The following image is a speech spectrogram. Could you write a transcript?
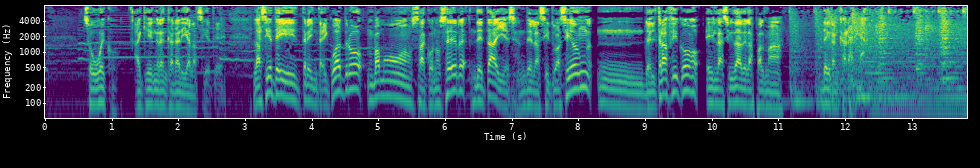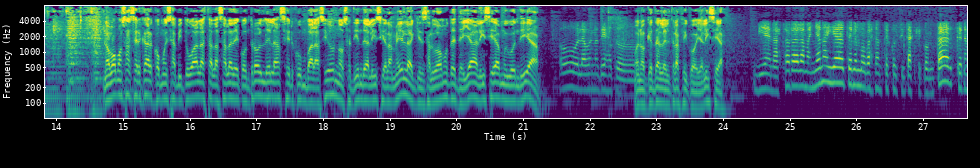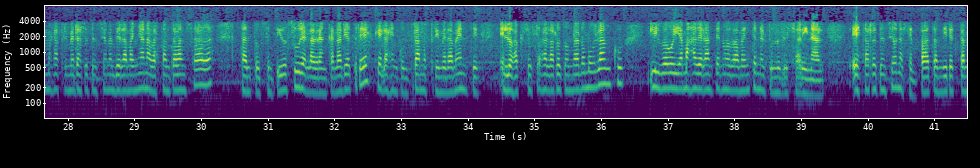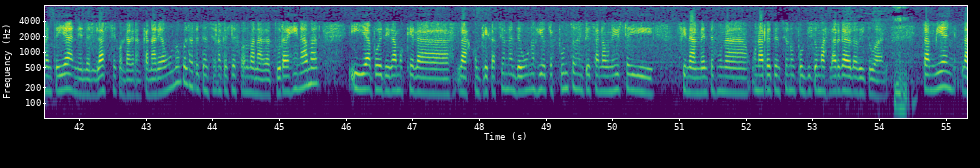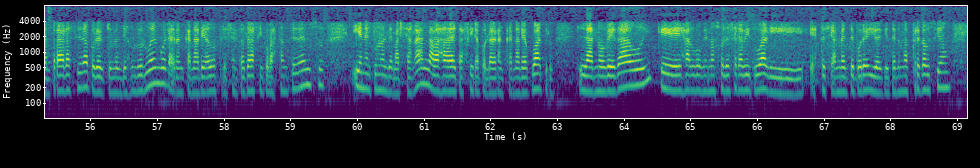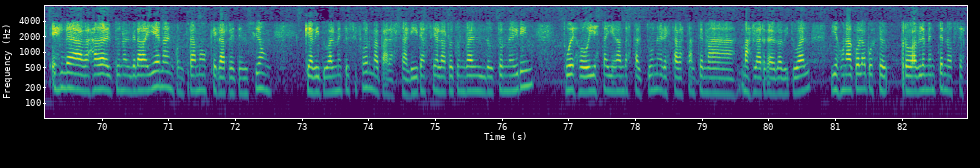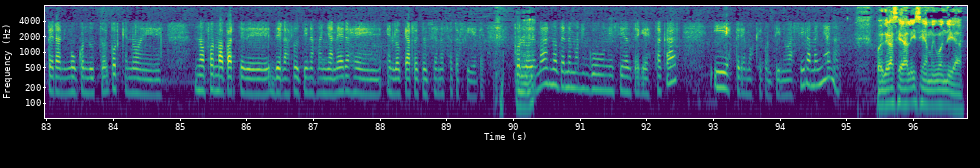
su hueco aquí en Gran Canaria a las 7. Las 7 y 34 vamos a conocer detalles de la situación mm, del tráfico en la ciudad de Las Palmas de Gran Canaria. Nos vamos a acercar, como es habitual, hasta la sala de control de la circunvalación. Nos atiende Alicia Lamela, a quien saludamos desde ya. Alicia, muy buen día. Hola, buenos días a todos. Bueno, ¿qué tal el tráfico hoy, Alicia? Bien, a esta hora de la mañana ya tenemos bastantes cositas que contar. Tenemos las primeras retenciones de la mañana bastante avanzadas, tanto sentido sur en la Gran Canaria 3, que las encontramos primeramente en los accesos a la rotonda Lomo Blanco y luego ya más adelante nuevamente en el túnel de Sarinal. Estas retenciones se empatan directamente ya en el enlace con la Gran Canaria 1, con las retenciones que se forman a la altura de Ginamar y ya pues digamos que la- las complicaciones de unos y otros puntos empiezan a unirse y finalmente es una, una retención un poquito más larga de lo habitual. También la entrada a la ciudad por el túnel de Julio Luengo, la Gran Canaria 2 presenta tráfico bastante denso y en el túnel de Marzagán, la bajada de Tafira por la Gran Canaria 4. La novedad hoy, que es algo que no suele ser habitual y especialmente por ello hay que tener más precaución, es la bajada del túnel de la Ballena. Encontramos que la retención que habitualmente se forma para salir hacia la rotonda del Doctor Negrín, pues hoy está llegando hasta el túnel, está bastante más, más larga de lo habitual y es una cola pues que probablemente no se espera ningún conductor porque no es no forma parte de, de las rutinas mañaneras en, en lo que a retenciones se refiere. Por lo demás no tenemos ningún incidente que destacar y esperemos que continúe así la mañana. Pues gracias, Alicia. Muy buen día.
